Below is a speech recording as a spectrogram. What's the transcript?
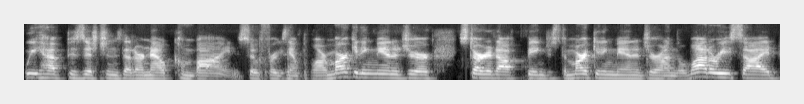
we have positions that are now combined. So for example our marketing manager started off being just a marketing manager on the lottery side.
